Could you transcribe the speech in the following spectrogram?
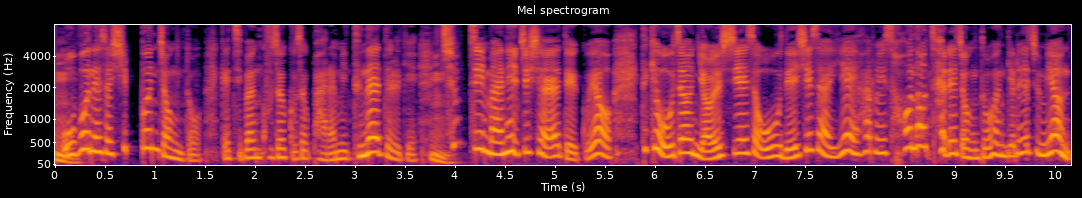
음. 5분에서 10분 정도 그러니까 집안 구석구석 바람이 드나들게 음. 춥지만 해주셔야 되고요. 특히 오전 10시 에서 오후 4시 사이에 하루에 서너 차례 정도 환기를 해주면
